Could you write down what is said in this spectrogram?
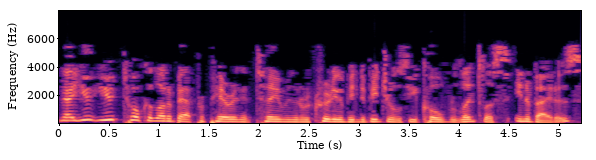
Now, you, you talk a lot about preparing a team and the recruiting of individuals you call relentless innovators.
